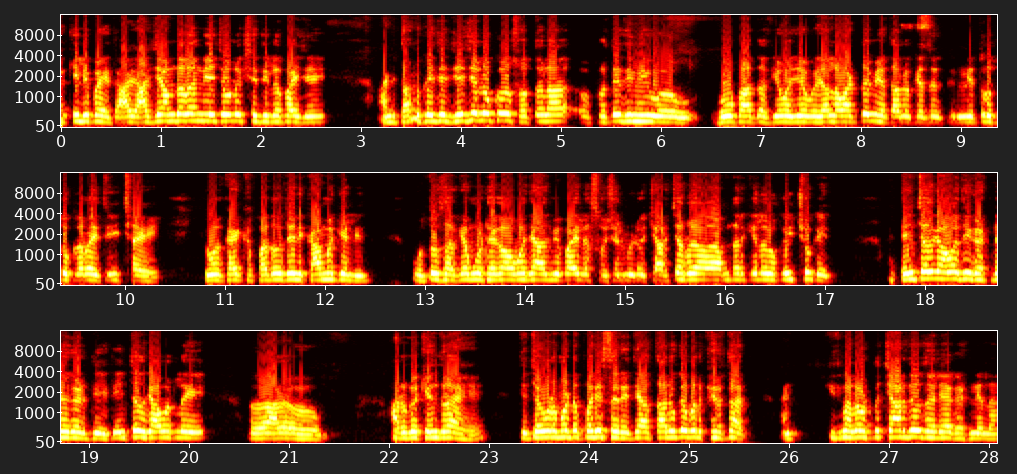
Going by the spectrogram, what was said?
केली पाहिजे आजी आमदारांनी याच्यावर लक्ष दिलं पाहिजे. आणि तालुक्याचे जे जे लोक स्वतःला प्रतिनिधी हो हो पाहतात किंवा जे ज्याला वाटतं मी या तालुक्याचं नेतृत्व करायची इच्छा आहे किंवा काही पदावर त्यांनी कामं केलीत उतो सारख्या मोठ्या गावामध्ये आज मी पाहिलं सोशल मीडिया चार चार आमदार केलं लोक इच्छुक आहेत. त्यांच्याच गावात ही घटना घडते. त्यांच्याच गावातलं हे, आरोग्य केंद्र आहे. त्याच्या एवढं मोठं परिसर आहे. त्या तालुक्यावर फिरतात. आणि किती मला वाटतं चार दिवस झाले या घटनेला.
